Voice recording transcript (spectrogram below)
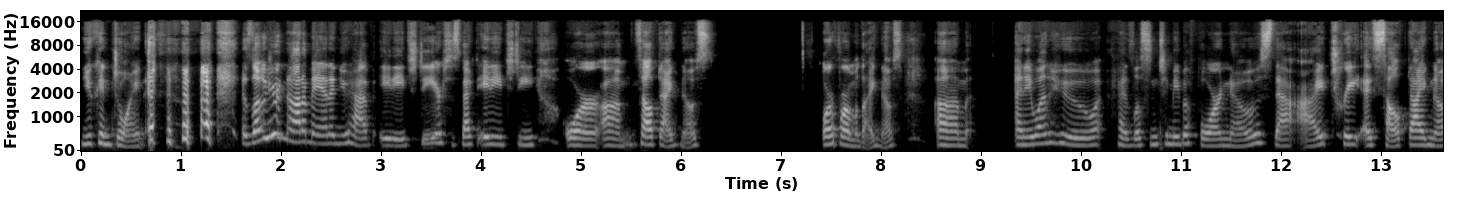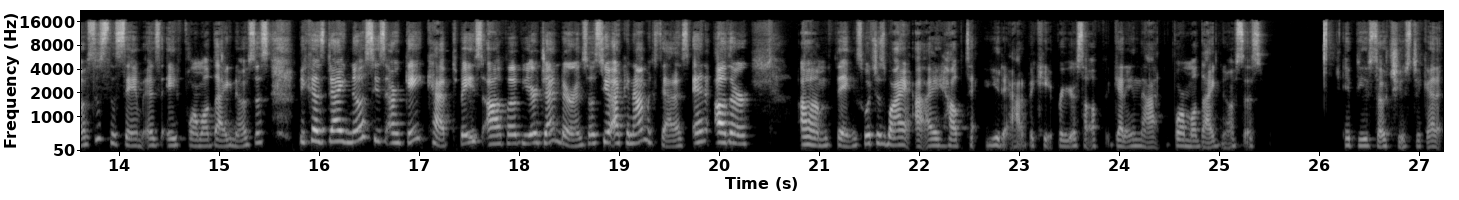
you can join. As long as you're not a man and you have adhd or suspect adhd or um, self-diagnose or formal diagnose um, anyone who has listened to me before knows that I treat a self diagnosis the same as a formal diagnosis because diagnoses are gate kept based off of your gender and socioeconomic status and other um, things, which is why I help you to advocate for yourself getting that formal diagnosis if you so choose to get it.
